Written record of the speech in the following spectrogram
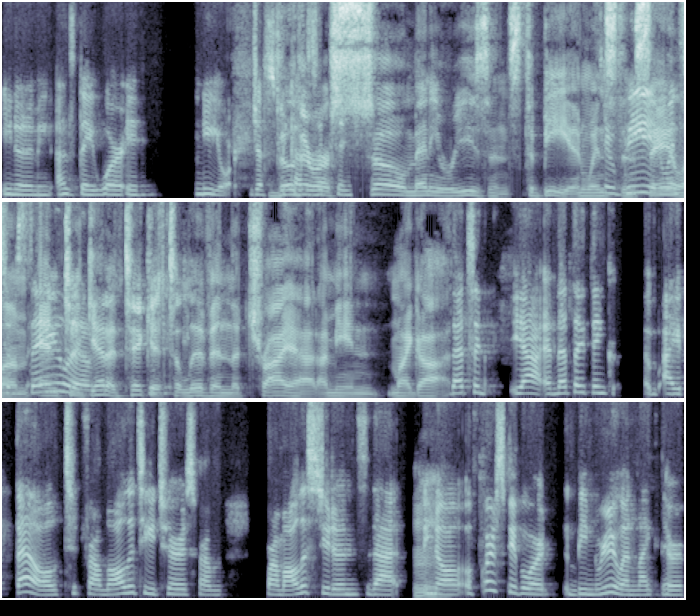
You know what I mean? As they were in New York. Just though there are so many reasons to be in Winston Salem and to get a ticket to live in the Triad. I mean, my God, that's a yeah, and that's I think I felt from all the teachers from from all the students that mm. you know of course people were being real and like they're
